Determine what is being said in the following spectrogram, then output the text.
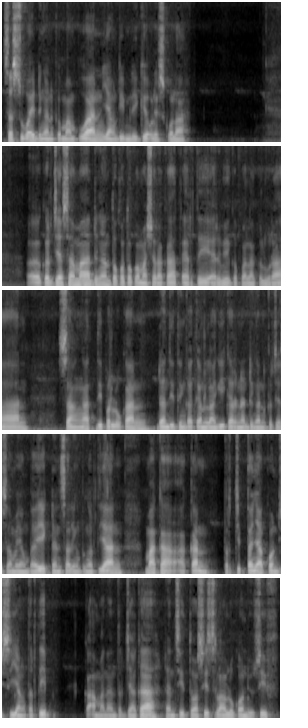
sesuai dengan kemampuan yang dimiliki oleh sekolah. E, kerjasama dengan tokoh-tokoh masyarakat, RT, RW, kepala kelurahan, sangat diperlukan dan ditingkatkan lagi karena dengan kerjasama yang baik dan saling pengertian, maka akan terciptanya kondisi yang tertib, keamanan terjaga, dan situasi selalu kondusif.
